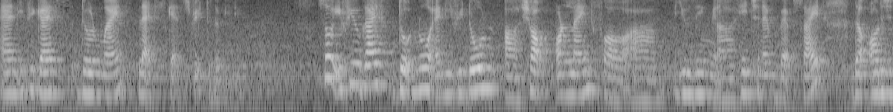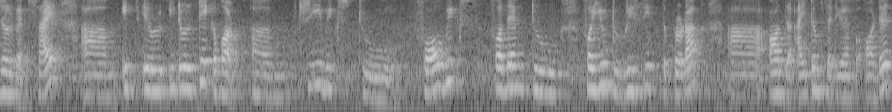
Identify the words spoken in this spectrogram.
and if you guys don't mind let's get straight to the video. So if you guys don't know and if you don't uh, shop online for um, using uh, H&M website, the original website, um, it, it, will, it will take about um, 3 weeks to 4 weeks for them to for you to receive the product uh, or the items that you have ordered.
